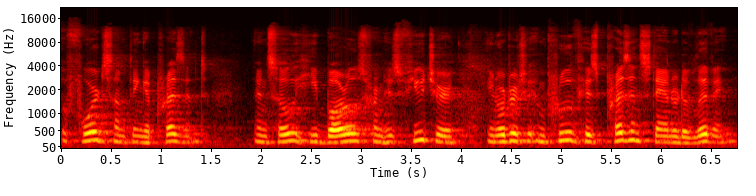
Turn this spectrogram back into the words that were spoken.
afford something at present, and so he borrows from his future in order to improve his present standard of living.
